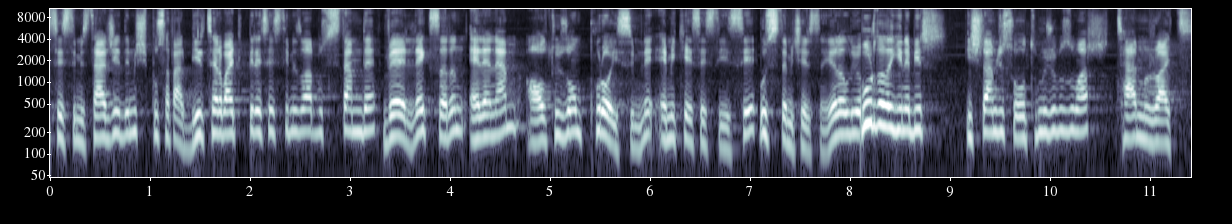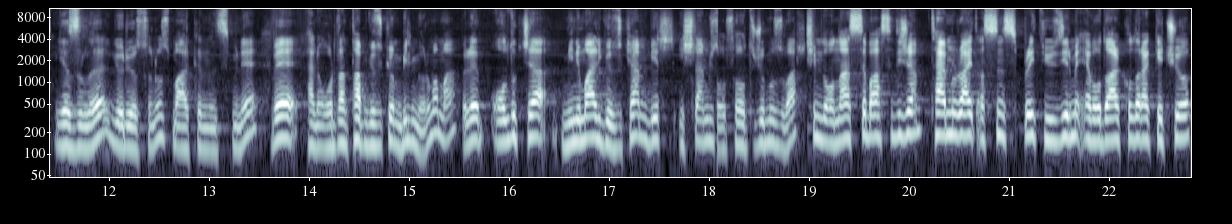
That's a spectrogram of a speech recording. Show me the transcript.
SSD'miz tercih edilmiş. Bu sefer 1 TB'lik bir SSD'miz var bu sistemde ve Lexar'ın LNM 610 Pro isimli M.2 SSD'si bu sistem içerisinde yer alıyor. Burada da yine bir İşlemci soğutucumuz var. Thermalright yazılı görüyorsunuz markanın ismini ve hani oradan tam gözüküyor mu bilmiyorum ama böyle oldukça minimal gözüken bir işlemci soğutucumuz var. Şimdi ondan size bahsedeceğim. Thermalright Assassin's Spirit 120 Evo Dark olarak geçiyor.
